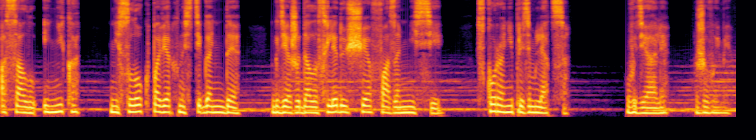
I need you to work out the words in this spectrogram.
Асалу и Ника несло к поверхности Ганьде, где ожидала следующая фаза миссии. Скоро они приземлятся. В идеале живыми.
